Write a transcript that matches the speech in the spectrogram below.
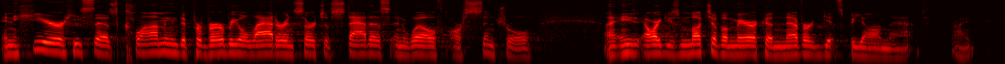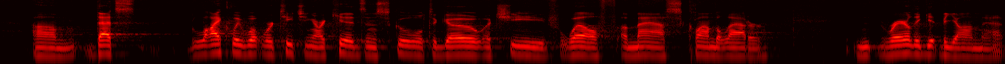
And here he says climbing the proverbial ladder in search of status and wealth are central. Uh, he argues much of America never gets beyond that, right? Um, that's likely what we're teaching our kids in school to go achieve wealth, amass, climb the ladder. Rarely get beyond that.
